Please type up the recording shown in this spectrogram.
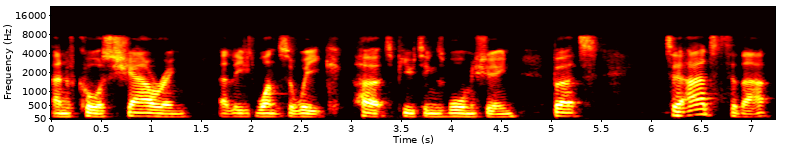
and of course showering at least once a week hurts Putin's war machine. But to add to that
